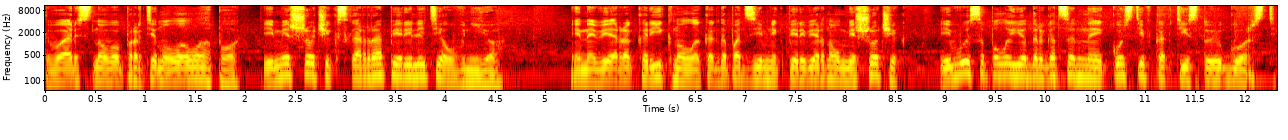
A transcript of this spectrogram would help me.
Тварь снова протянула лапу, и мешочек с хора перелетел в нее. Иневера крикнула, когда подземник перевернул мешочек и высыпал ее драгоценные кости в когтистую горсть.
